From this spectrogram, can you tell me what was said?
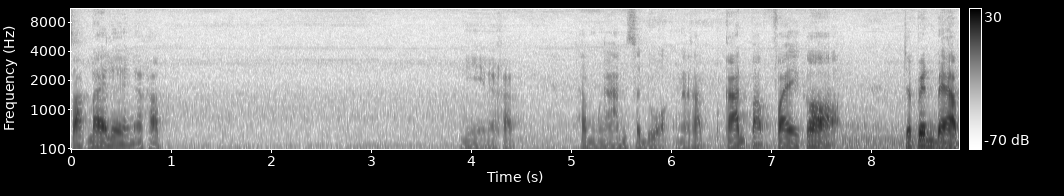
สักได้เลยนะครับ นี่นะครับทำงานสะดวกนะครับ การปรับไฟก็จะเป็นแบบ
